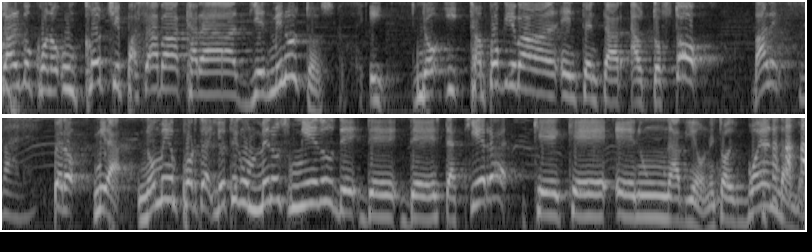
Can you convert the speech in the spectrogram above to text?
Salvo cuando un coche pasaba cada 10 minutos. Y, no, y tampoco iba a intentar autostop, ¿vale? Vale. Pero mira, no me importa, yo tengo menos miedo de, de- de esta tierra que, que en un avión. Entonces voy andando.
